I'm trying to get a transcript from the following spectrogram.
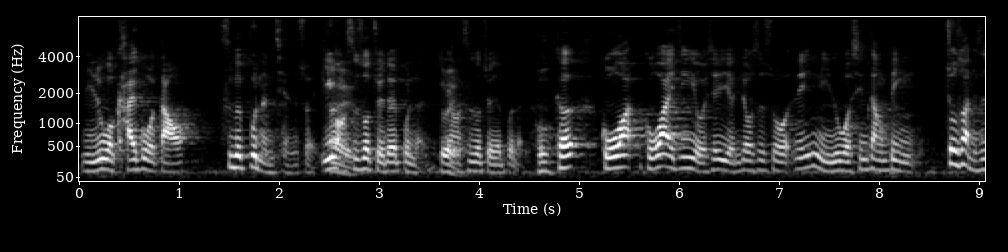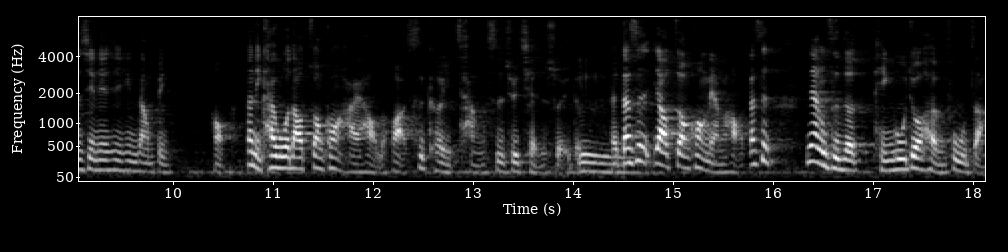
你如果开过刀，是不是不能潜水？以往是说绝对不能，以对往是说绝对不能。可国外国外已经有一些研究是说，你你如果心脏病，就算你是先天性心脏病。好，但你开过刀状况还好的话，是可以尝试去潜水的。嗯，但是要状况良好，但是那样子的评估就很复杂，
